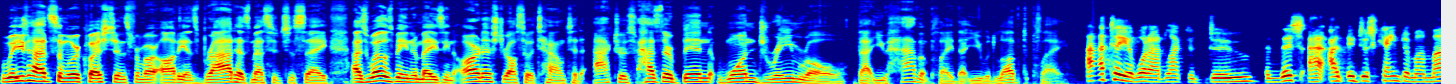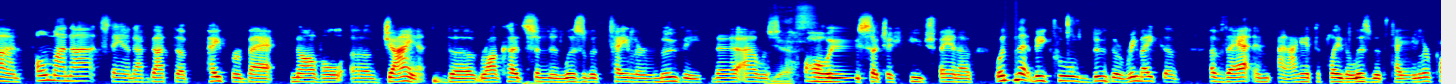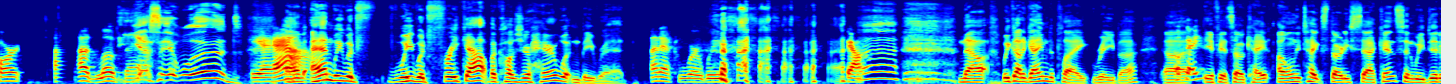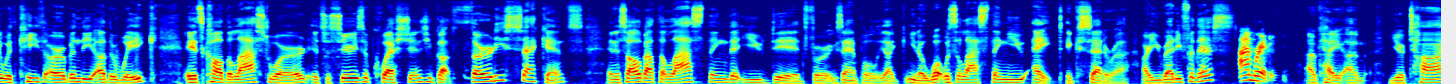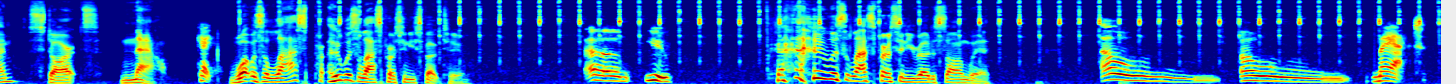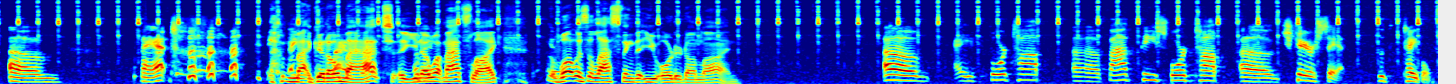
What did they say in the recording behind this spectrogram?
We've had some more questions from our audience. Brad has messaged to say, as well as being an amazing artist, you're also a talented actress. Has there been one dream role that you haven't played that you would love to play? I tell you what I'd like to do. This I, I, it just came to my mind. On my nightstand, I've got the paperback novel of Giant, the Rock Hudson and Elizabeth Taylor movie that I was yes. always such a huge fan of. Wouldn't that be cool to do the remake of of that and, and I get to play the Elizabeth Taylor part? I'd love that. Yes, it would. Yeah. Um, and we would we would freak out because your hair wouldn't be red. I'd have to wear wigs. yeah. Now we got a game to play, Reba. Uh, okay. If it's okay, it only takes thirty seconds, and we did it with Keith Urban the other week. It's called the Last Word. It's a series of questions. You've got thirty seconds, and it's all about the last thing that you did. For example, like you know, what was the last thing you ate, etc. Are you ready for this? I'm ready. Okay. Um, your time starts now. Okay. What was the last? Per- who was the last person you spoke to? Um, you. who was the last person you wrote a song with? Oh, oh, Matt. Um, Matt. Matt, good old Matt. Uh, you know what Matt's like. Yeah. What was the last thing that you ordered online? Um, a four top, uh, five piece four top uh, chair set with the table.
